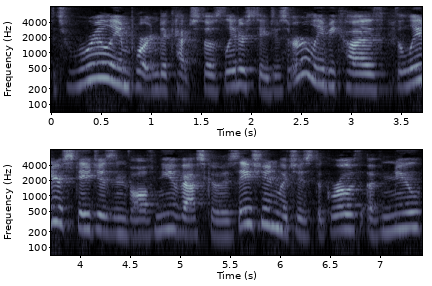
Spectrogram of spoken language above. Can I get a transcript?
It's really important to catch those later stages early because the later stages involve neovascularization, which is the growth of new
